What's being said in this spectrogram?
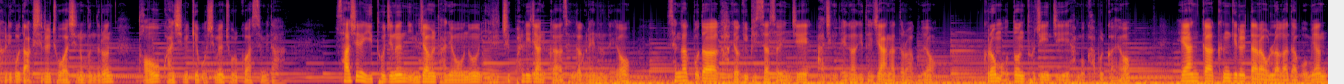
그리고 낚시를 좋아하시는 분들은 더욱 관심 있게 보시면 좋을 것 같습니다. 사실 이 토지는 임장을 다녀온 후 일찍 팔리지 않을까 생각을 했는데요. 생각보다 가격이 비싸서인지 아직 매각이 되지 않았더라고요. 그럼 어떤 토지인지 한번 가볼까요? 해안가 큰 길을 따라 올라가다 보면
